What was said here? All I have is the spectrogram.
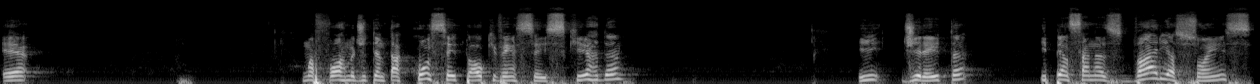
é uma forma de tentar conceituar o que vem a ser esquerda e direita e pensar nas variações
